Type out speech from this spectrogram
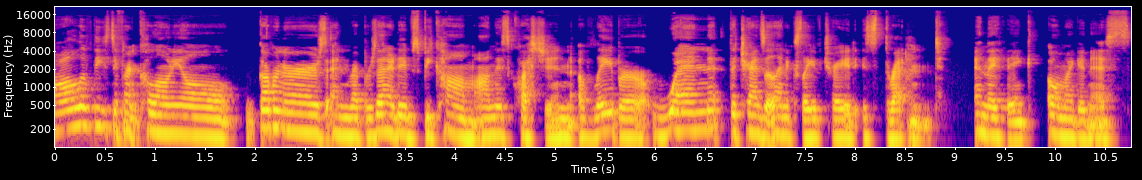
all of these different colonial governors and representatives become on this question of labor when the transatlantic slave trade is threatened. And they think, oh my goodness,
